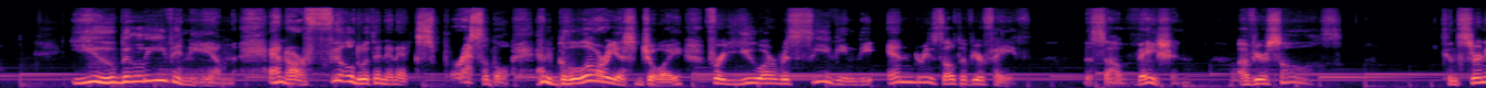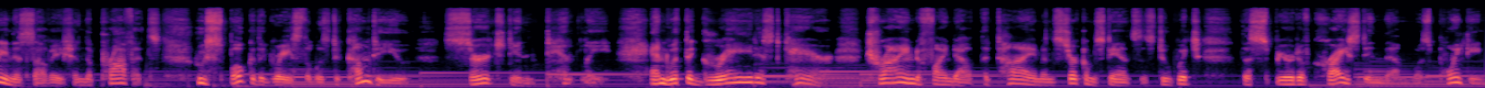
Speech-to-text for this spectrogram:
you believe in him and are filled with an inexpressible and glorious joy, for you are receiving the end result of your faith, the salvation of your souls. Concerning this salvation, the prophets who spoke of the grace that was to come to you searched intently and with the greatest care, trying to find out the time and circumstances to which the Spirit of Christ in them was pointing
